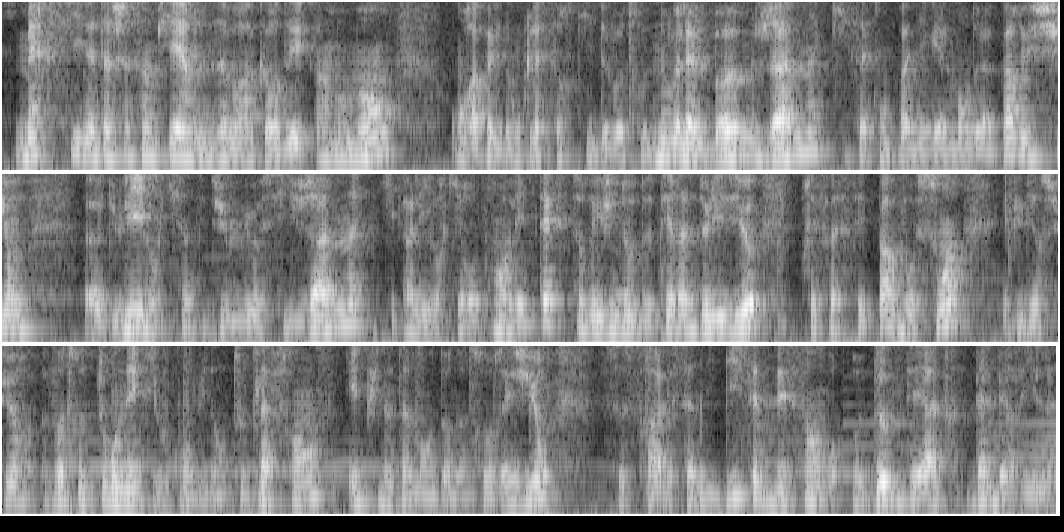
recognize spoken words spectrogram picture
Merci Natacha Saint-Pierre de nous avoir accordé un moment. On rappelle donc la sortie de votre nouvel album, Jeanne, qui s'accompagne également de la parution euh, du livre qui s'intitule lui aussi Jeanne, un livre qui reprend les textes originaux de Thérèse de Lisieux, préfacés par vos soins, et puis bien sûr votre tournée qui vous conduit dans toute la France, et puis notamment dans notre région. Ce sera le samedi 17 décembre au Dôme Théâtre d'Albertville.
